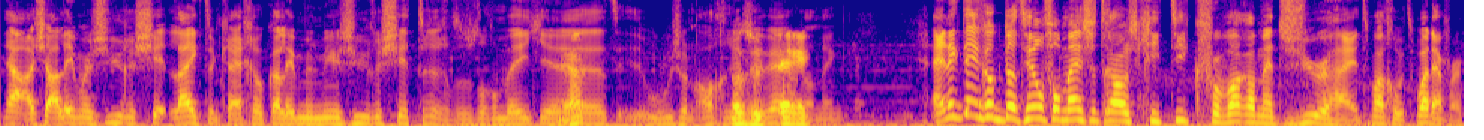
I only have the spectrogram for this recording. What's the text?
Ja, als je alleen maar zure shit lijkt, dan krijg je ook alleen maar meer zure shit terug. Dat is toch een beetje Ja. eh, het- hoe zo'n algoritme werkt. werk. Dan denk ik. En ik denk ook dat heel veel mensen trouwens kritiek verwarren met zuurheid. Maar goed, whatever.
